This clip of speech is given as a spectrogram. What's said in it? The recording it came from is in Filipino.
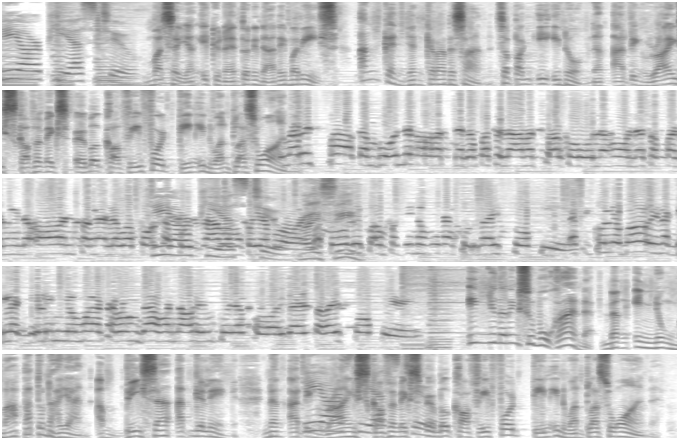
DRPS2. Masayang ikunento ni Nanay Maris ang kanyang karanasan sa pag-iinom ng ating Rice Coffee Mix Herbal Coffee 14 in 1 plus 1. Maris po, Kambunot. Nagpasalamat po ako unang-una sa Panginoon. Pangalawa po sa programa mo, Kuya DRPS2. Boy. I see. Patuloy po ang pag-inom mo ng rice coffee. Kasi Kuya Boy, naggaling yung mga karamdaman namin, Kuya Boy, dahil sa rice coffee. Inyo na ring subukan ng inyong mapatunayan ang bisa at galing ng ating Rice DRPS2. Coffee Mix Herbal Coffee 14 in 1 plus 1.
